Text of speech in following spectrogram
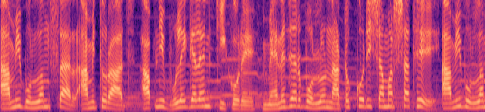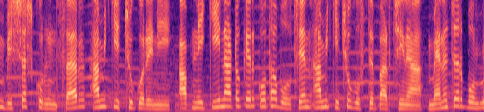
আমি বললাম, স্যার, আমি তো রাজ, আপনি ভুলে গেলেন কি করে? ম্যানেজার বলল, নাটক করিস আমার সাথে? আমি বললাম, বিশ্বাস করুন, স্যার, আমি কিচ্ছু করিনি। আপনি কি নাটকের কথা বলছেন আমি কিছু বুঝতে পারছি না। ম্যানেজার বলল,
